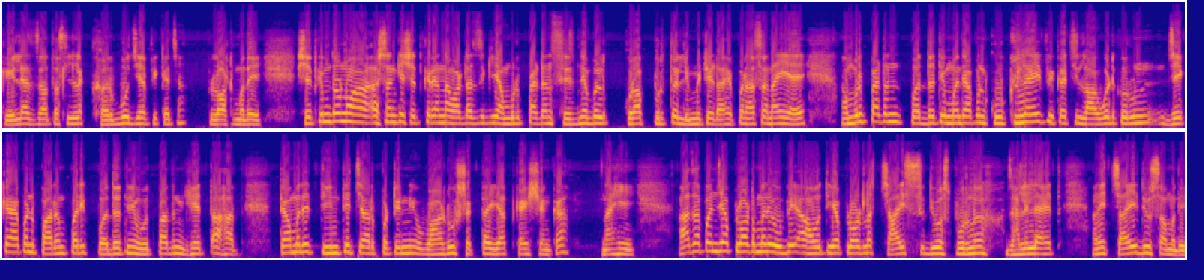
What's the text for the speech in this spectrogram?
केल्या जात असलेल्या खरबूज या पिकाच्या प्लॉटमध्ये शेतकरी मित्रांनो असंख्य शेतकऱ्यांना वाटायचं की अमृत पॅटर्न सिजनेबल क्रॉप पुरतं लिमिटेड आहे पण असं नाही आहे. अमृत पॅटर्न पद्धतीमध्ये आपण कुठल्याही पिकाची लागवड करून जे काय आपण पारंपरिक पद्धतीने उत्पादन घेत आहात त्यामध्ये तीन ते चार पटींनी वाढू शकता यात काही शंका नाही. आज आपण ज्या प्लॉटमध्ये उभे आहोत या प्लॉटला चाळीस दिवस पूर्ण झालेले आहेत आणि चाळीस दिवसामध्ये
